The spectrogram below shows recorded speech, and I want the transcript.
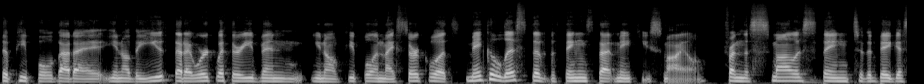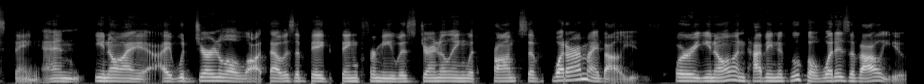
the people that I, you know, the youth that I work with, or even, you know, people in my circle. It's make a list of the things that make you smile from the smallest mm. thing to the biggest thing. And, you know, I, I would journal a lot. That was a big thing for me was journaling with prompts of what are my values? Or, you know, and having to Google what is a value?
